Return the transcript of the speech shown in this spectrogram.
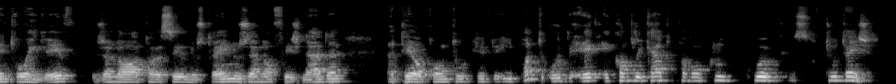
entrou em greve, já não apareceu nos treinos, já não fez nada, até ao ponto que... E ponto, é, é complicado para um clube, porque tu tens...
